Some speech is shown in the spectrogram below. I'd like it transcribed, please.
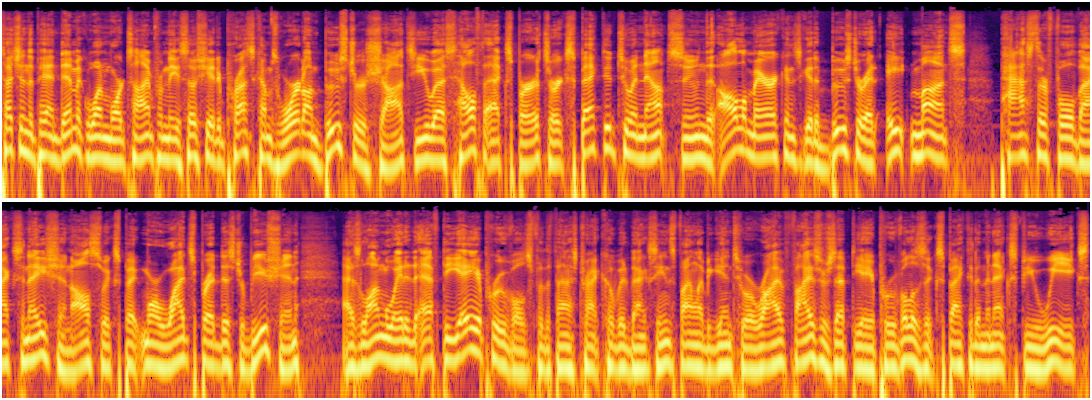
Touching the pandemic one more time from the Associated Press comes word on booster shots. U.S. health experts are expected to announce soon that all Americans get a booster at eight months past their full vaccination. Also, expect more widespread distribution as long awaited FDA approvals for the fast track COVID vaccines finally begin to arrive. Pfizer's FDA approval is expected in the next few weeks.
